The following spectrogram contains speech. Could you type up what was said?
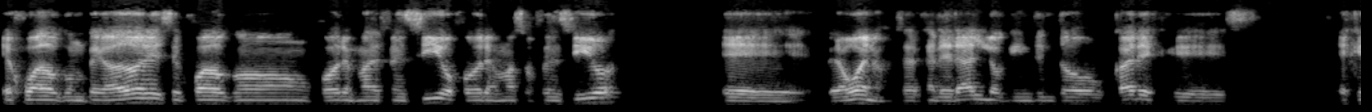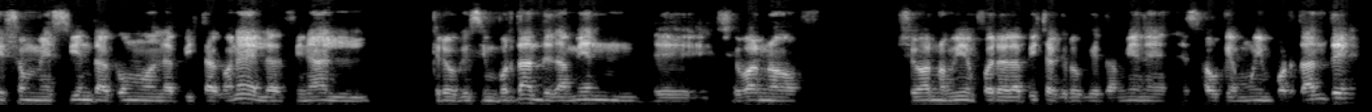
he jugado con pegadores, he jugado con jugadores más defensivos, jugadores más ofensivos, eh, pero bueno, en general lo que intento buscar es que, es, que yo me sienta cómodo en la pista con él. Al final creo que es importante también eh, llevarnos, llevarnos bien fuera de la pista, creo que también es, algo que es muy importante.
